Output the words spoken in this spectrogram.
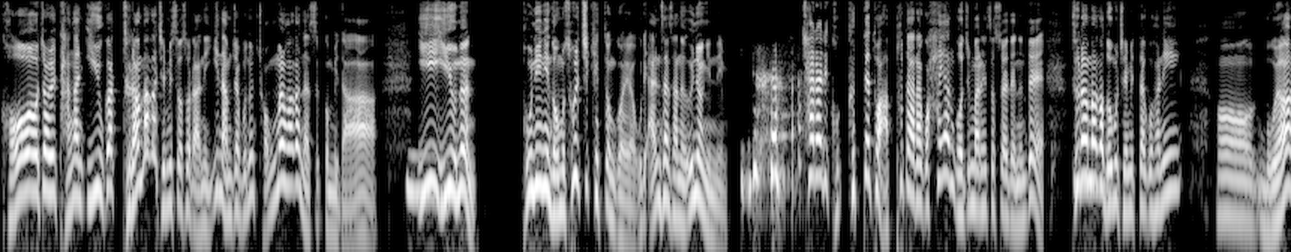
거절 당한 이유가 드라마가 재밌어서라니 이 남자분은 정말 화가 났을 겁니다. 음. 이 이유는 본인이 너무 솔직했던 거예요. 우리 안산 사는 은영이님. 차라리 거- 그때 더 아프다라고 하얀 거짓말을 했었어야 되는데 드라마가 너무 재밌다고 하니 어 뭐야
